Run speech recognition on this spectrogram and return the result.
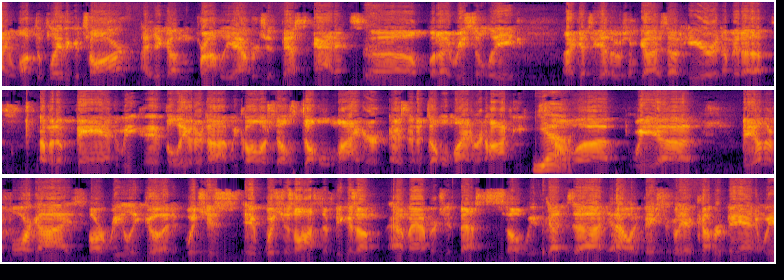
I love to play the guitar. I think I'm probably average at best at it. Uh, but I recently, I get together with some guys out here, and I'm in a, I'm in a band. We, uh, believe it or not, we call ourselves double minor, as in a double minor in hockey. Yeah. So uh, we, uh, the other four guys are really good, which is which is awesome because I'm I'm average at best. So we've got uh, you know basically a cover band, and we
